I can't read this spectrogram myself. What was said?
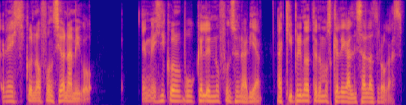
En México no funciona, amigo. En México Bukele no funcionaría. Aquí primero tenemos que legalizar las drogas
